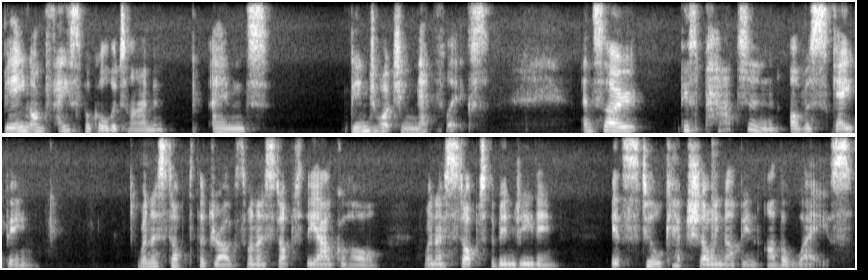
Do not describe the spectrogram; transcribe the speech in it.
being on Facebook all the time and and binge watching Netflix. And so, this pattern of escaping, when I stopped the drugs, when I stopped the alcohol, when I stopped the binge eating, it still kept showing up in other ways.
